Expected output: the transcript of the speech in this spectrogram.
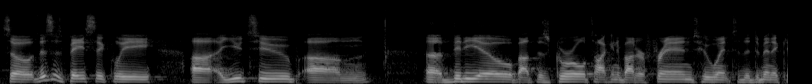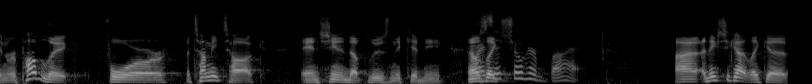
So this is basically uh, a YouTube um, uh, video about this girl talking about her friend who went to the Dominican Republic for a tummy tuck and she ended up losing the kidney. And I was does like, it show her butt? Uh, I think she got like a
